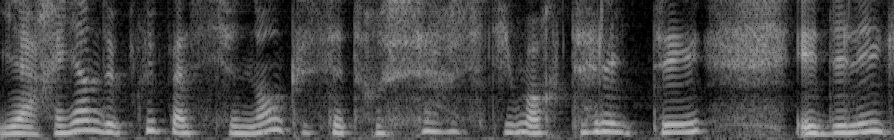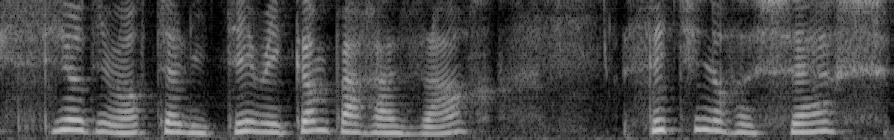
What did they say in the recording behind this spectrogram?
il n'y a rien de plus passionnant que cette recherche d'immortalité et d'élixir d'immortalité, mais comme par hasard, c'est une recherche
